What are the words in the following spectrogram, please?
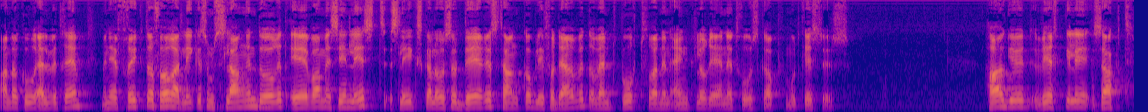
andre kor 11,3, men jeg frykter for at like som slangen dåret Eva med sin list, slik skal også deres tanker bli fordervet og vendt bort fra den enkle og rene troskap mot Kristus. Har Gud virkelig sagt?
